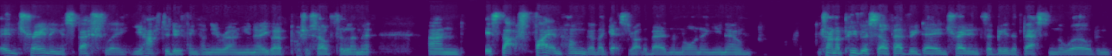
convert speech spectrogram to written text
in training, especially. You have to do things on your own. You know, you got to push yourself to the limit, and it's that fight and hunger that gets you out of bed in the morning. You know, trying to prove yourself every day in training to be the best in the world and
